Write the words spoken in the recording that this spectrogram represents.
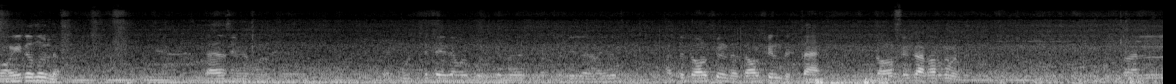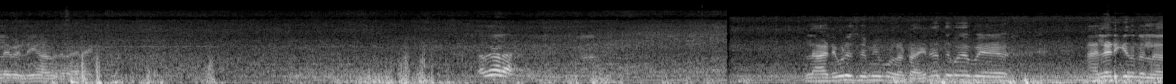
ഉറങ്ങിയിട്ടൊന്നുമില്ല. കുളിച്ചിട്ട് നമ്മൾ കുളിക്കുന്നത്. അത് ഡോൾഫിൻ ഉണ്ട് ഡോൾഫിൻ ഉണ്ട്. താൻ ഡോൾഫിൻ നല്ല ബിൽഡിംഗ് ആണ് അറിയാലോ അടിപൊളി സ്വിമ്മിംഗ് പൂൾ കേട്ടോ. അതിനകത്ത് അല്ലടിക്കുന്നുണ്ടല്ലോ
